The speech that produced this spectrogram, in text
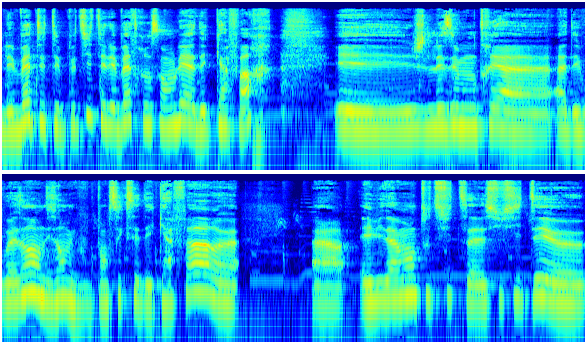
les bêtes étaient petites et les bêtes ressemblaient à des cafards. Et je les ai montrées à, des voisins en disant mais vous pensez que c'est des cafards euh? Alors évidemment tout de suite ça a suscité euh,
